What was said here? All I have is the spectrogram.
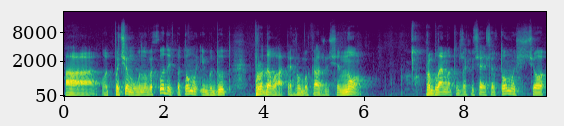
А от по чому воно виходить, по тому і будуть продавати, грубо кажучи. Но Проблема тут заключається в тому, що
